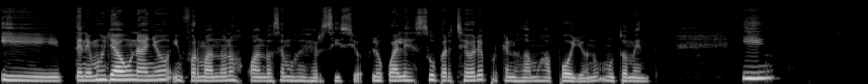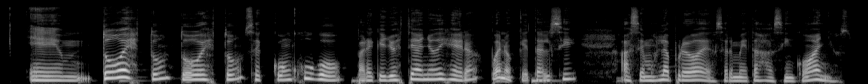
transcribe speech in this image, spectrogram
y tenemos ya un año informándonos cuando hacemos ejercicio, lo cual es súper chévere porque nos damos apoyo, ¿no? Mutuamente. Y Em, todo esto, todo esto se conjugó para que yo este año dijera, bueno, ¿qué tal si hacemos la prueba de hacer metas a cinco años?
